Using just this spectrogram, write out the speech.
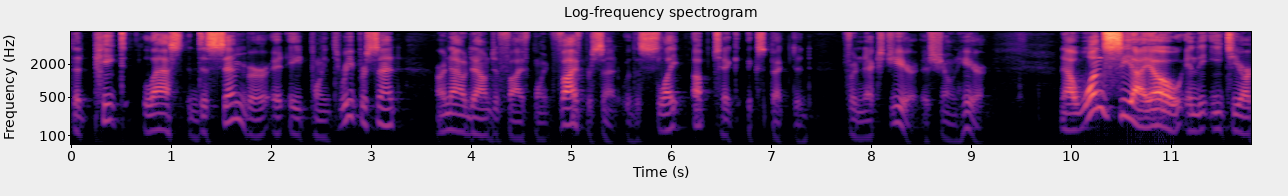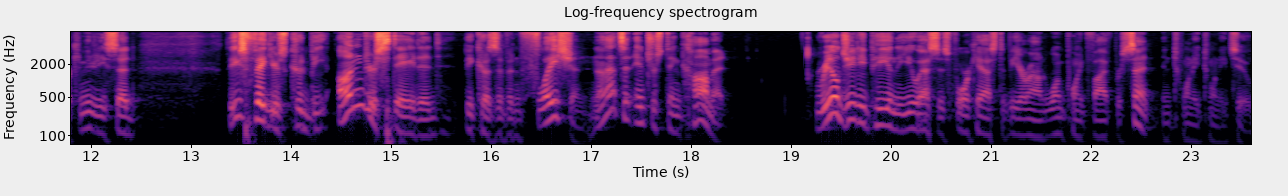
that peaked last December at 8.3% are now down to 5.5% with a slight uptick expected for next year as shown here. Now one CIO in the ETR community said, these figures could be understated because of inflation. Now that's an interesting comment. Real GDP in the US is forecast to be around 1.5% in 2022.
